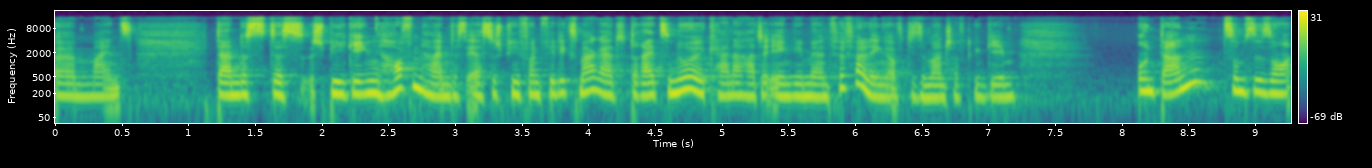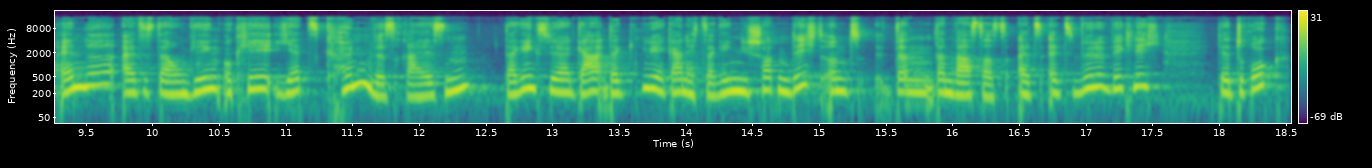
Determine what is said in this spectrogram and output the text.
äh, Mainz. Dann das, das Spiel gegen Hoffenheim, das erste Spiel von Felix Magath, 3 zu 0. Keiner hatte irgendwie mehr einen Pfifferling auf diese Mannschaft gegeben. Und dann zum Saisonende, als es darum ging, okay, jetzt können wir es reißen, da ging es wieder gar, da ging wieder gar nichts, da gingen die Schotten dicht und dann, dann war es das. Als, als würde wirklich der Druck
